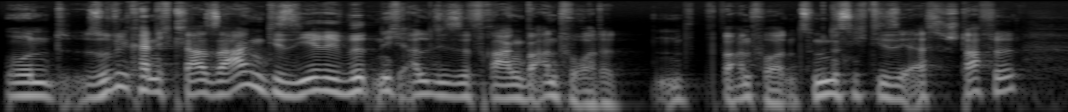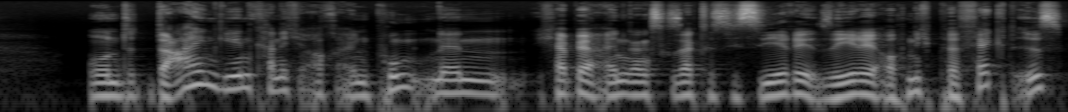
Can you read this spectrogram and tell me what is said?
Und so viel kann ich klar sagen, die Serie wird nicht alle diese Fragen beantwortet, beantworten, zumindest nicht diese erste Staffel. Und dahingehend kann ich auch einen Punkt nennen. Ich habe ja eingangs gesagt, dass die Serie, Serie auch nicht perfekt ist.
